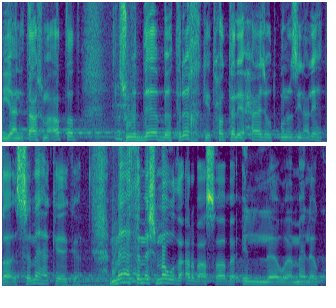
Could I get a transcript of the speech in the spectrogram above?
يعني تعرف ما أطت؟ شوف الدابة ترخ كي تحط عليها حاجة وتكون زين عليها السماء هكاك. ما ثمش موضع أربع أصابع إلا وملك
